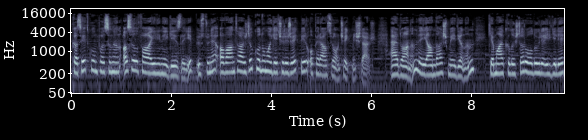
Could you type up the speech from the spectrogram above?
kaset kumpasının asıl failini gizleyip üstüne avantajlı konuma geçirecek bir operasyon çekmişler. Erdoğan'ın ve yandaş medyanın Kemal Kılıçdaroğlu ile ilgili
